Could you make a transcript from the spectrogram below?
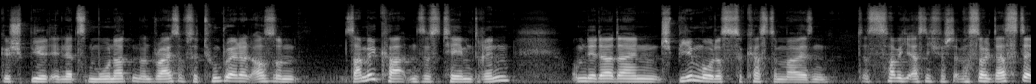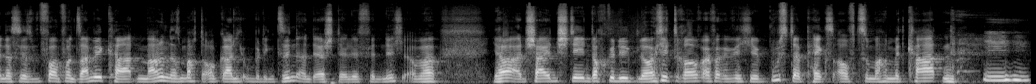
gespielt in den letzten Monaten und Rise of the Tomb Raider hat auch so ein Sammelkartensystem drin, um dir da deinen Spielmodus zu customizen das habe ich erst nicht verstanden. Was soll das denn, dass sie das in Form von Sammelkarten machen? Das macht auch gar nicht unbedingt Sinn an der Stelle, finde ich. Aber ja, anscheinend stehen doch genügend Leute drauf, einfach irgendwelche Booster-Packs aufzumachen mit Karten. Mhm.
